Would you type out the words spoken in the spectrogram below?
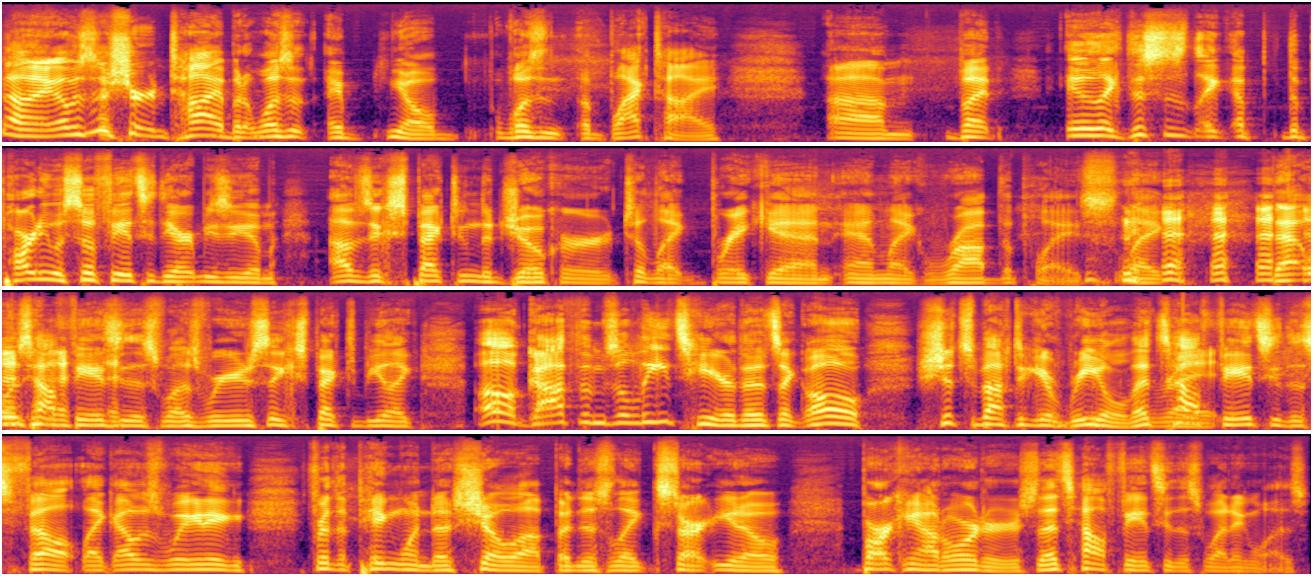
no, like, I was a shirt and tie, but it wasn't a you know wasn't a black tie. Um, but it was like this is like a, the party was so fancy at the art museum. I was expecting the Joker to like break in and like rob the place. Like that was how fancy this was. Where you just expect to be like, oh, Gotham's elites here. Then it's like, oh, shit's about to get real. That's how fancy this felt. Like I was waiting for the penguin to show up and just like start, you know, barking out orders. That's how fancy this wedding was.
